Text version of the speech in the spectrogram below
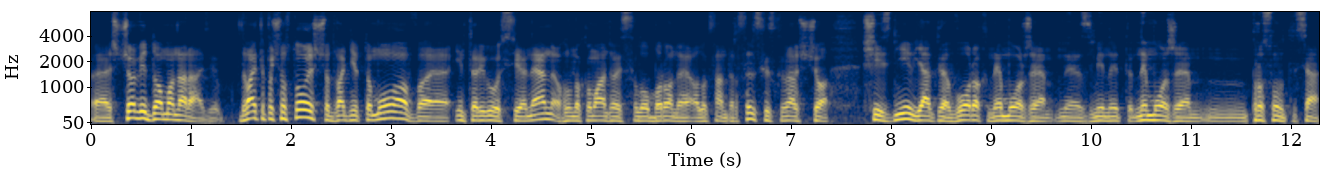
Е, Що відомо наразі? Давайте почну з того, що два дні тому в інтерв'ю CNN головнокомандувач Сил оборони Олександр Сирський сказав, що шість днів як ворог не може е, змінити, не може просунутися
